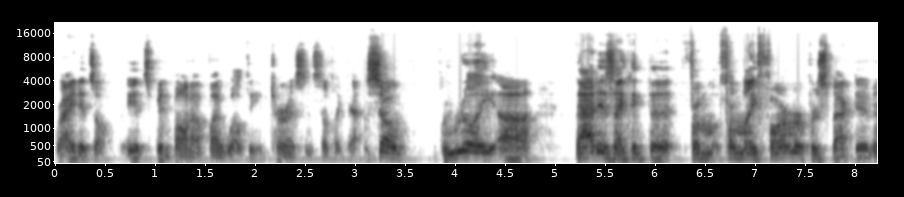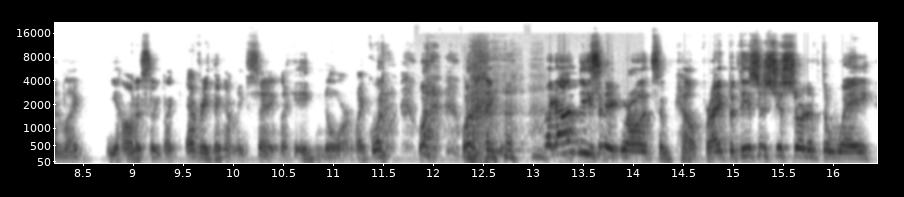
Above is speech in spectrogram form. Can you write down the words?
right? It's all it's been bought up by wealthy tourists and stuff like that. So really, uh, that is, I think, the from from my farmer perspective, and like yeah, honestly, like everything I'm saying, like ignore, like what what what, like, like I'm decent at growing some kelp, right? But this is just sort of the way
